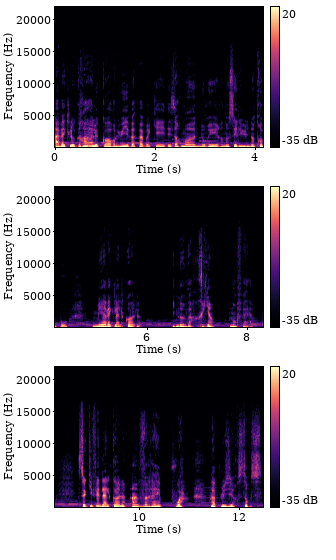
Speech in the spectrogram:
avec le gras, le corps, lui, va fabriquer des hormones, nourrir nos cellules, notre peau. Mais avec l'alcool, il ne va rien en faire. Ce qui fait de l'alcool un vrai poids à plusieurs sens.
